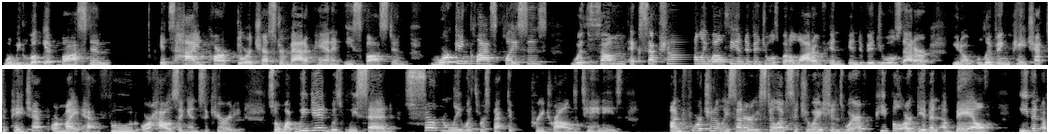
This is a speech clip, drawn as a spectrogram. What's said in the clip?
When we look at Boston, it's Hyde Park, Dorchester, Mattapan, and East Boston, working class places with some exceptionally wealthy individuals, but a lot of in, individuals that are, you know, living paycheck to paycheck or might have food or housing insecurity. So what we did was we said, certainly with respect to pretrial detainees, unfortunately, Senator, we still have situations where if people are given a bail, even a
